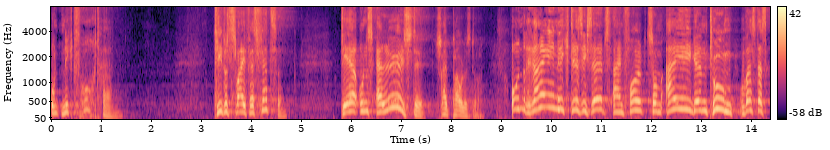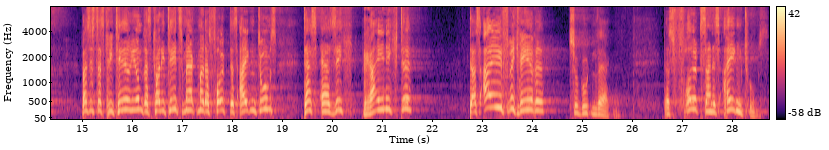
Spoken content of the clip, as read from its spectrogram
und nicht Frucht haben. Titus 2, Vers 14. Der uns erlöste, schreibt Paulus dort, und reinigte sich selbst ein Volk zum Eigentum. Und was, das, was ist das Kriterium, das Qualitätsmerkmal, das Volk des Eigentums? Dass er sich reinigte, das eifrig wäre zu guten Werken. Das Volk seines Eigentums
